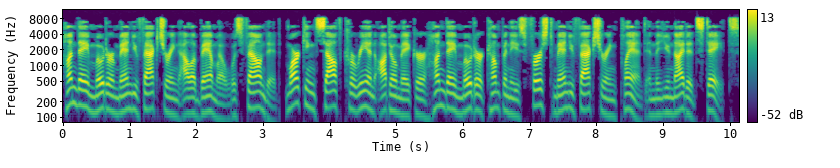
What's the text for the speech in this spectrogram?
Hyundai Motor Manufacturing Alabama was founded, marking South Korean automaker Hyundai Motor Company's first manufacturing plant in the United States.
